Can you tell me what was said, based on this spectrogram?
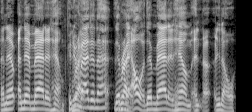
and they're and they're mad at him. Can you Right. imagine that? They're Right. mad, oh, they're mad at him, and uh, you know,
